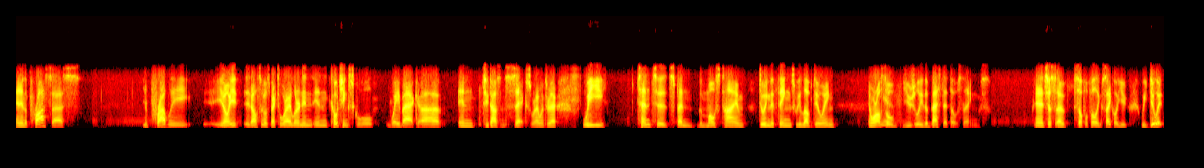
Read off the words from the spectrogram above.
and in the process, you're probably you know it it also goes back to what I learned in in coaching school way back uh in 2006 when I went through that. We tend to spend the most time doing the things we love doing, and we're also yes. usually the best at those things. And it's just a self-fulfilling cycle. You we do it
